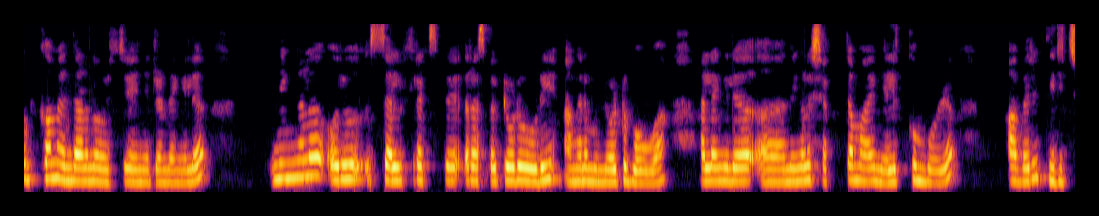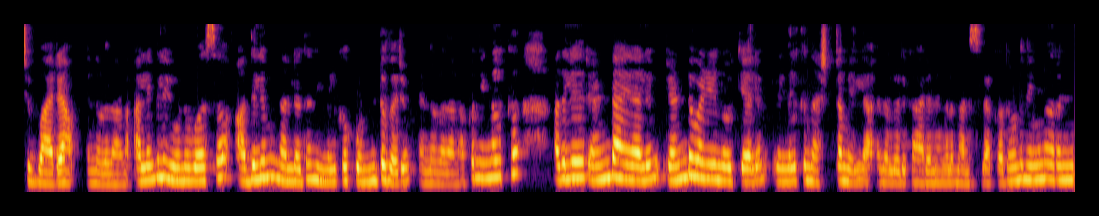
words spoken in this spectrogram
ഔട്ട്കം എന്താണെന്ന് ചോദിച്ചു കഴിഞ്ഞിട്ടുണ്ടെങ്കിൽ നിങ്ങൾ ഒരു സെൽഫ് റെസ്പെ റെസ്പെക്റ്റോടുകൂടി അങ്ങനെ മുന്നോട്ട് പോവുക. അല്ലെങ്കിൽ നിങ്ങൾ ശക്തമായി നിൽക്കുമ്പോൾ അവർ തിരിച്ചു വരാം എന്നുള്ളതാണ്. അല്ലെങ്കിൽ യൂണിവേഴ്സ് അതിലും നല്ലത് നിങ്ങൾക്ക് കൊണ്ടുവരും എന്നുള്ളതാണ്. അപ്പം നിങ്ങൾക്ക് അതിൽ രണ്ടായാലും രണ്ട് വഴി നോക്കിയാലും നിങ്ങൾക്ക് നഷ്ടമില്ല എന്നുള്ളൊരു കാര്യം നിങ്ങൾ മനസ്സിലാക്കുക. അതുകൊണ്ട് നിങ്ങൾ ഇറങ്ങി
